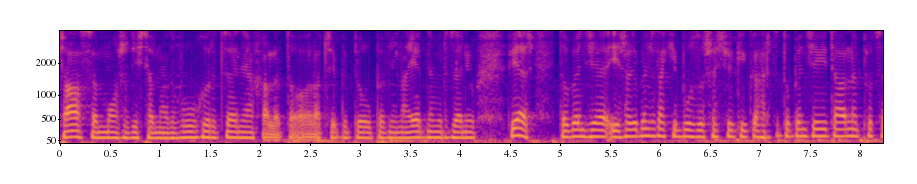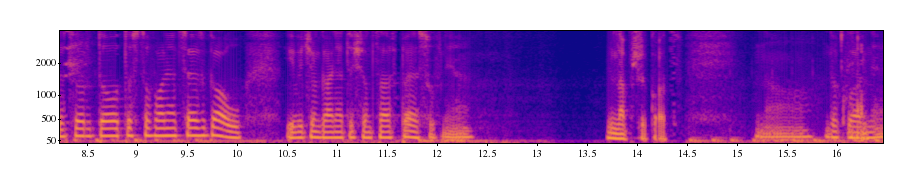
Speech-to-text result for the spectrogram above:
Czasem może gdzieś tam na dwóch rdzeniach, ale to raczej by było pewnie na jednym rdzeniu. Wiesz, to będzie, jeżeli będzie taki boost do 6 GHz, to będzie idealny procesor do testowania CSGO i wyciągania 1000 FPS-ów, nie? Na przykład. No, dokładnie.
